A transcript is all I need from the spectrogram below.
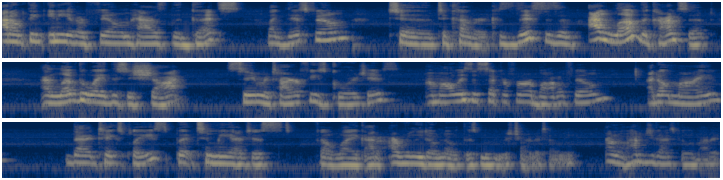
I don't think any other film has the guts like this film to to cover. Because this is a, I love the concept. I love the way this is shot. Cinematography is gorgeous. I'm always a sucker for a bottle film. I don't mind that it takes place, but to me, I just felt like I, I really don't know what this movie was trying to tell me. I don't know. How did you guys feel about it?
